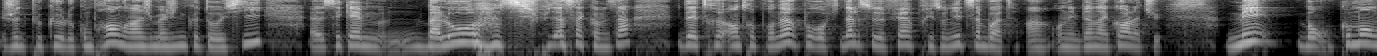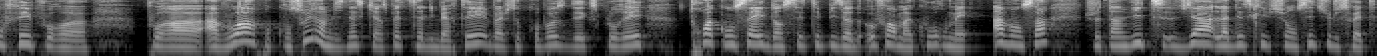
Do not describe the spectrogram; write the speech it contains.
Je ne peux que le comprendre. Hein. J'imagine que toi aussi. Euh, c'est quand même ballot, si je peux dire ça comme ça, d'être entrepreneur pour au final se faire prisonnier de sa boîte. Hein. On est bien d'accord là-dessus. Mais bon, comment on fait pour euh, pour euh, avoir, pour construire un business qui respecte sa liberté, bah, je te propose d'explorer trois conseils dans cet épisode au format court. Mais avant ça, je t'invite via la description, si tu le souhaites,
